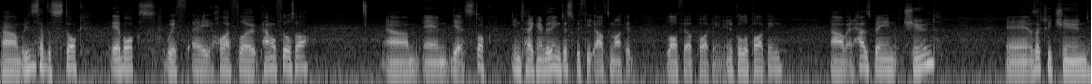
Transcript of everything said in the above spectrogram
Um, we just have the stock airbox with a high flow panel filter. Um, and yeah, stock intake and everything, just with the aftermarket blow-off valve piping and intercooler piping. Um, it has been tuned and it was actually tuned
